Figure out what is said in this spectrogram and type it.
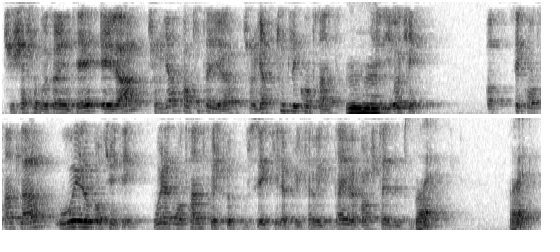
tu cherches l'opportunité. Et là, tu regardes partout ailleurs. Tu regardes toutes les contraintes. Hmm. Tu dis, OK, ces contraintes-là, où est l'opportunité? Où est la contrainte que je peux pousser, qui est la plus faible, etc. Il va falloir que je teste des trucs. Ouais. Ouais.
